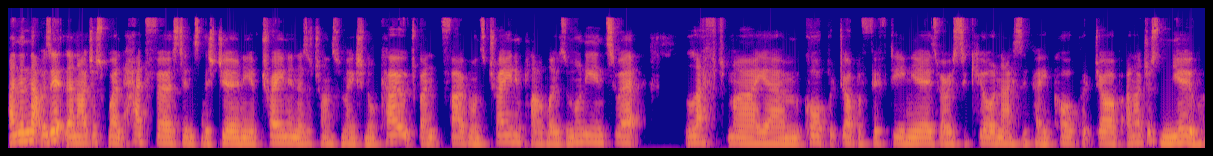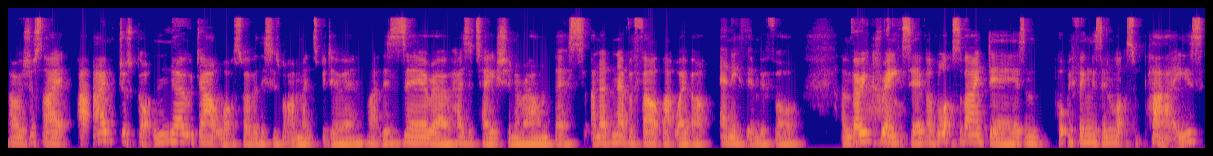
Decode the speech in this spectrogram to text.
And then that was it. Then I just went headfirst into this journey of training as a transformational coach, went five months training, plowed loads of money into it, left my um, corporate job of 15 years, very secure, nicely paid corporate job. And I just knew, I was just like, I've just got no doubt whatsoever this is what I'm meant to be doing. Like there's zero hesitation around this. And I'd never felt that way about anything before. I'm very creative, I've lots of ideas and put my fingers in lots of pies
